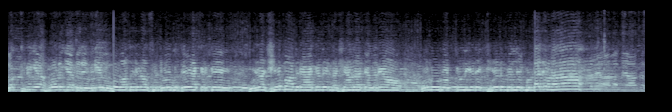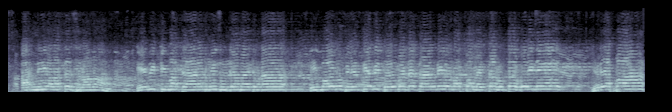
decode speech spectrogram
ਵੱਖਰੀਆਂ ਹੋਣਗੀਆਂ ਮੇਰੇ ਵੀਰੋ। ਤੋਂ ਵੱਧ ਜਿਹੜਾ ਸਹਿਯੋਗ ਦੇਣਾ ਕਰਕੇ ਜਿਹੜਾ ਛੇਵਾਂ ਦਰਿਆ ਕਹਿੰਦੇ ਨਸ਼ਿਆਂ ਦਾ ਚੱਲ ਰਿਹਾ ਉਹਨੂੰ ਰੋਕਣ ਲਈ ਜਿਹੜੇ ਖੇਡ ਮੇਲੇ ਮੁੰਡਾ ਜੋਣਾ ਅਰਨੀ ਵਾਲਾ ਤੇ ਸਰਾਵਾ। ਇਹ ਵੀ ਟੀਮਾਂ ਤਿਆਰ ਹਨ ਵੀ ਦੂਜਾ ਮੈਚ ਹੋਣਾ। ਟੀਮਾਂ ਨੂੰ ਬੇਨਤੀ ਹੈ ਵੀ 2 ਮਿੰਟ ਟਾਈਮ ਨਹੀਂ ਲਾਉਣਾ ਆਪਾਂ ਲਾਈਟਾਂ ਲੁੱਟਾ ਕੋਈ ਨਹੀਂ। ਜਿਹੜੇ ਆਪਾਂ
